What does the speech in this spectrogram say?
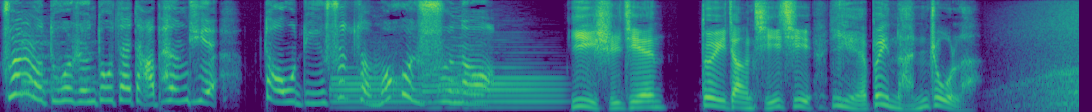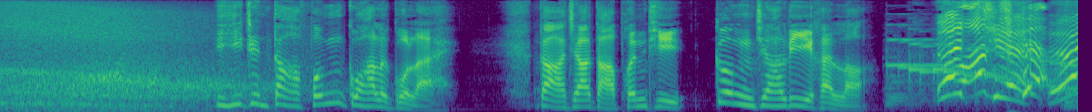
这么多人都在打喷嚏，到底是怎么回事呢？一时间，队长琪琪也被难住了。一阵大风刮了过来，大家打喷嚏更加厉害了。啊切！啊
